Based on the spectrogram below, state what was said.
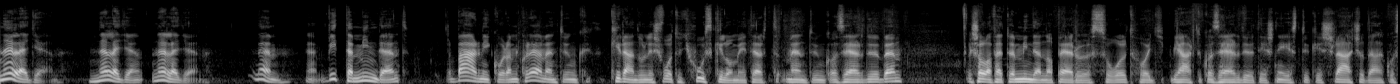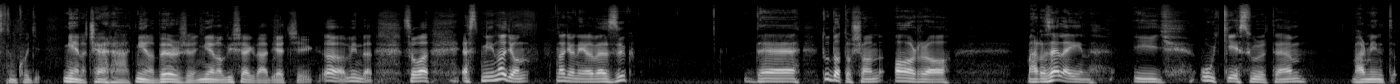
ne legyen, ne legyen, ne legyen. Nem, nem. Vittem mindent, bármikor, amikor elmentünk kirándulni, és volt, hogy 20 kilométert mentünk az erdőben, és alapvetően minden nap erről szólt, hogy jártuk az erdőt, és néztük, és rácsodálkoztunk, hogy milyen a cserhát, milyen a bőrzsöny, milyen a visegrádi egység, minden. Szóval ezt mi nagyon, nagyon élvezzük, de tudatosan arra már az elején így úgy készültem, mármint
